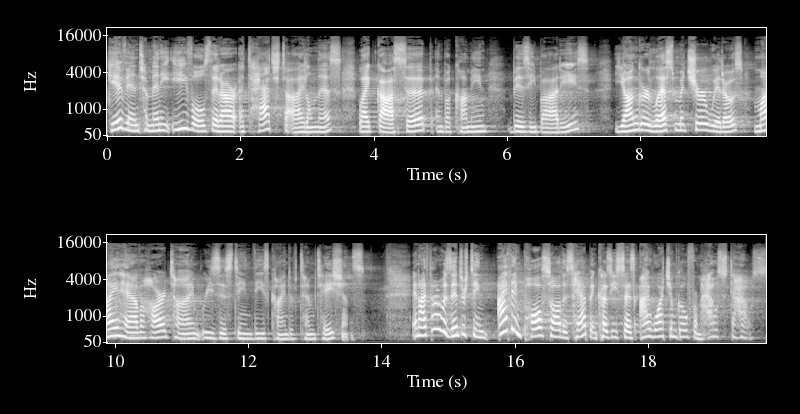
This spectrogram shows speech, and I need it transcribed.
give in to many evils that are attached to idleness, like gossip and becoming busybodies. Younger, less mature widows might have a hard time resisting these kind of temptations. And I thought it was interesting. I think Paul saw this happen because he says, I watch him go from house to house.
